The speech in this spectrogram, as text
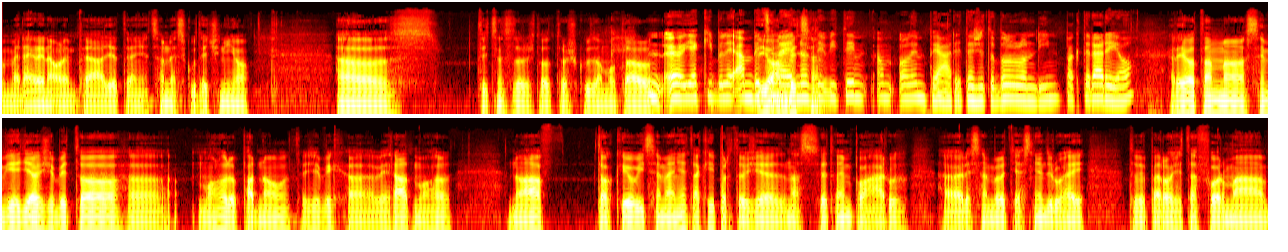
medaily na olympiádě, to je něco neskutečného. Teď jsem se to, to trošku zamotal. E, jaký byly ambice, jo, ambice. na jednotlivý ty olympiády? Takže to byl Londýn, pak teda Rio? Rio tam eh, jsem věděl, že by to uh, mohlo dopadnout, takže bych uh, vyhrát mohl. No a v Tokiu víceméně taky, protože na světovém poháru, kde jsem byl těsně druhý, to vypadalo, že ta forma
